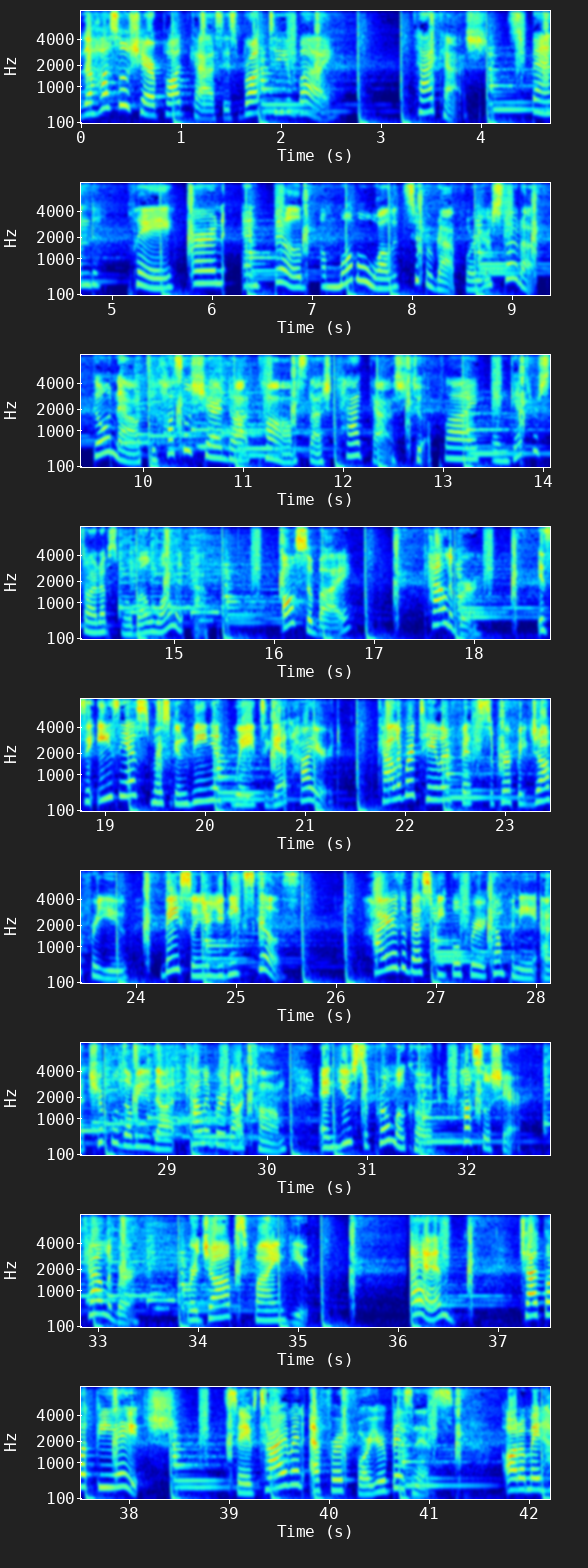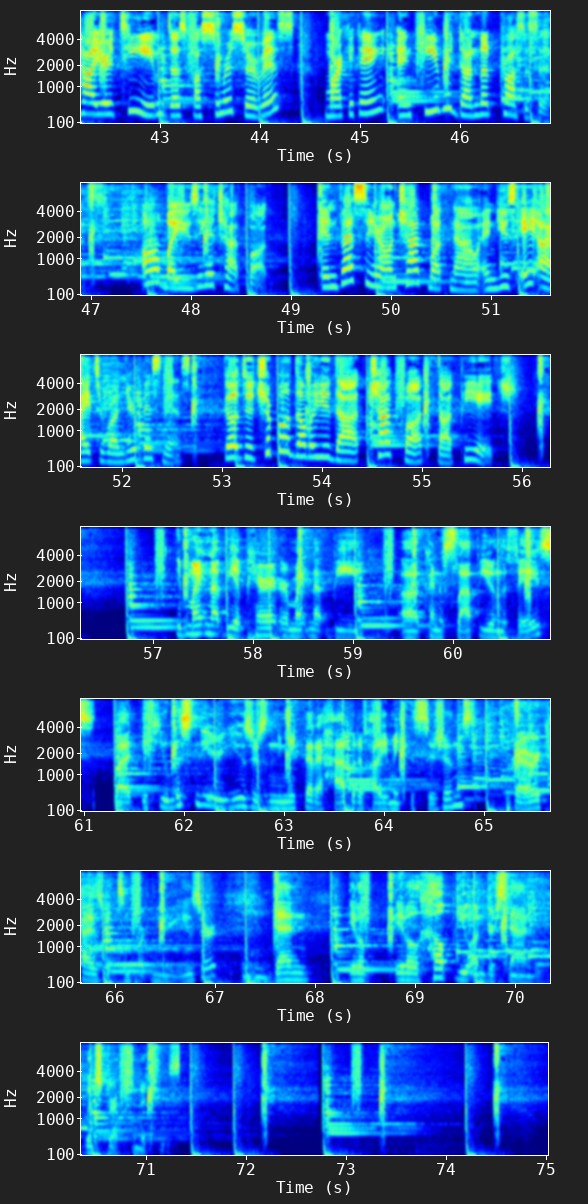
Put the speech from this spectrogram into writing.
The Hustle Share podcast is brought to you by Tagcash. Spend, play, earn, and build a mobile wallet super app for your startup. Go now to hustleshare.com slash tagcash to apply and get your startup's mobile wallet app. also by Kalibrr. It's the easiest, most convenient way to get hired. Kalibrr tailor fits the perfect job for you based on your unique skills. Hire the best people for your company at www.kalibrr.com and use the promo code HustleShare. Kalibrr, where jobs find you. And Chatbot PH. Save time and effort for your business. Automate how your team does customer service, marketing, and key redundant processes, all by using a chatbot. Invest in your own chatbot now and use AI to run your business. Go to www.chatbot.ph. it might not be apparent or might not be uh, kind of slap you in the face but if you listen to your users and you make that a habit of how you make decisions prioritize what's important to your user then it'll it'll help you understand which direction to choose.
